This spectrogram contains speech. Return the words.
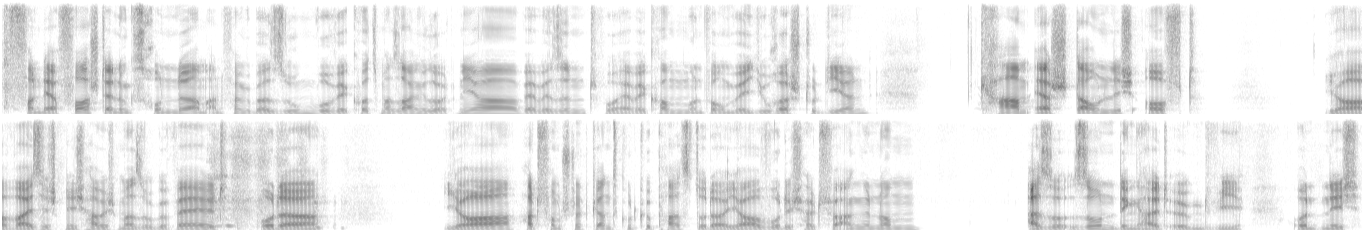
von der Vorstellungsrunde am Anfang über Zoom, wo wir kurz mal sagen sollten, ja, wer wir sind, woher wir kommen und warum wir Jura studieren, kam erstaunlich oft, ja, weiß ich nicht, habe ich mal so gewählt oder ja, hat vom Schnitt ganz gut gepasst oder ja, wurde ich halt für angenommen. Also so ein Ding halt irgendwie und nicht,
